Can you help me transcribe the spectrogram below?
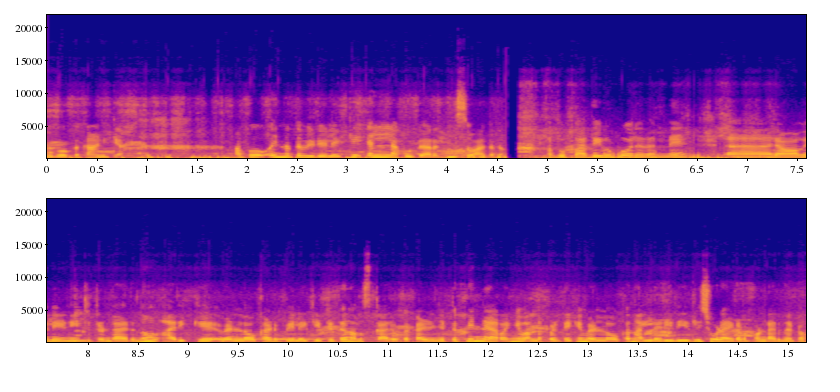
മുഖമൊക്കെ കാണിക്കാം. അപ്പോൾ ഇന്നത്തെ വീഡിയോയിലേക്ക് എല്ലാ കൂട്ടുകാർക്കും സ്വാഗതം. അപ്പോൾ പതിവ് പോലെ തന്നെ രാവിലെ എണീറ്റിട്ടുണ്ടായിരുന്നു. അരിക്ക് വെള്ളമൊക്കെ അടുപ്പിലേക്ക് ഇട്ടിട്ട് നമസ്കാരമൊക്കെ കഴിഞ്ഞിട്ട് പിന്നെ ഇറങ്ങി വന്നപ്പോഴത്തേക്കും വെള്ളമൊക്കെ നല്ല രീതിയിൽ ചൂടായി കിടപ്പുണ്ടായിരുന്നു കേട്ടോ.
